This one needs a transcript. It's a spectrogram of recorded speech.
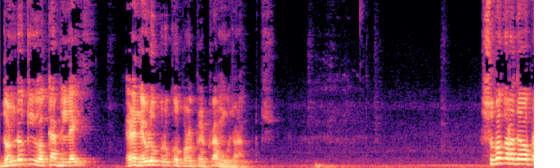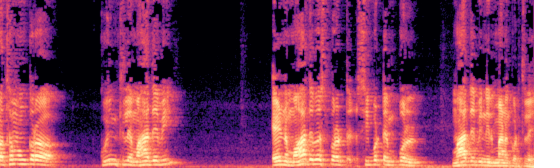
ଦଣ୍ଡକୀ ୟୋକା ଭିଲାଇ ଏଇଟା ନେଉଳପୁର କୋପଳ ପ୍ଲେଟ୍ରୁ ଆମକୁ ଜଣାପଡ଼ୁଛି ଶୁଭକର ଦେବ ପ୍ରଥମଙ୍କର କୁଇନ୍ ଥିଲେ ମହାଦେବୀ ଏଣ୍ଡ ମହାଦେବେଶ୍ୱର ଶିବ ଟେମ୍ପଲ ମହାଦେବୀ ନିର୍ମାଣ କରିଥିଲେ।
